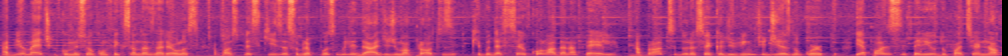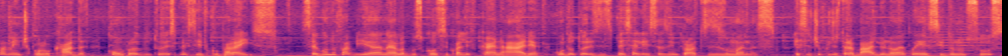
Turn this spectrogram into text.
A biomédica começou a confecção das areolas após pesquisa sobre a possibilidade de uma prótese que pudesse ser colada na pele. A prótese dura cerca de 20 dias no corpo e após esse período pode ser novamente colocada com um produto específico para isso. Segundo Fabiana, ela buscou se qualificar na área com doutores especialistas em próteses humanas. Esse tipo de trabalho não é conhecido no SUS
